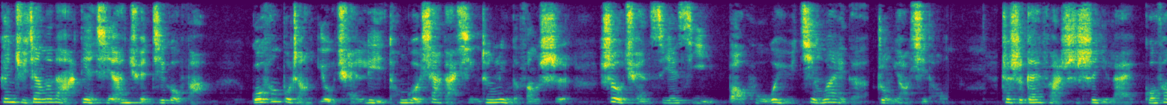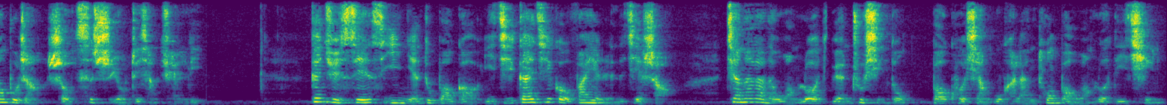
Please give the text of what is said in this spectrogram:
根据加拿大电信安全机构法，国防部长有权利通过下达行政令的方式，授权 CSE 保护位于境外的重要系统。这是该法实施以来，国防部长首次使用这项权利。根据 CSE 年度报告以及该机构发言人的介绍，加拿大的网络援助行动包括向乌克兰通报网络敌情，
